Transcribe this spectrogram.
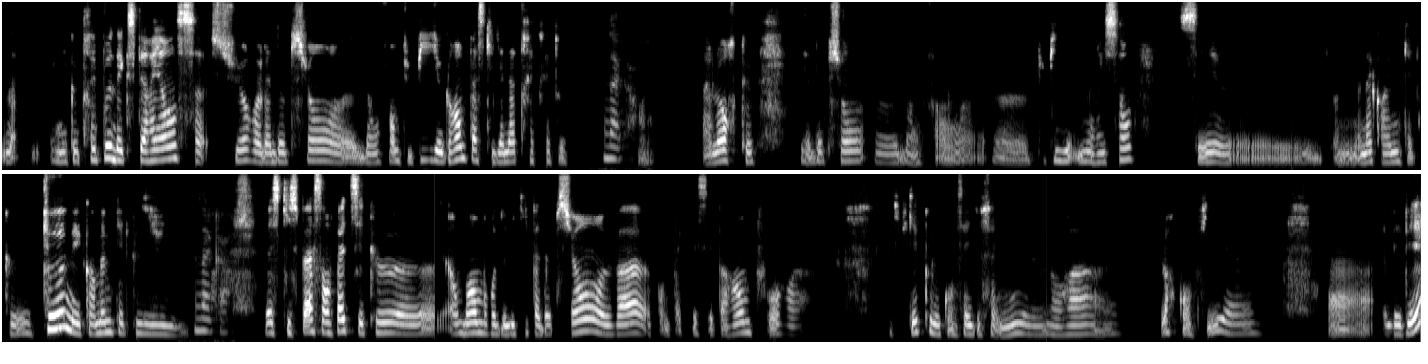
n'ai que très peu d'expérience sur l'adoption euh, d'enfants pupilles grands, parce qu'il y en a très très peu. D'accord. Voilà. Alors que euh, d'enfants euh, pupilles nourrissants, c'est, euh, on en a quand même quelques peu, mais quand même quelques-unes. D'accord. Mais ce qui se passe, en fait, c'est que, heu, un membre de l'équipe adoption, va contacter ses parents pour, expliquer que le conseil de famille, heu, aura, leur confie, bébé.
